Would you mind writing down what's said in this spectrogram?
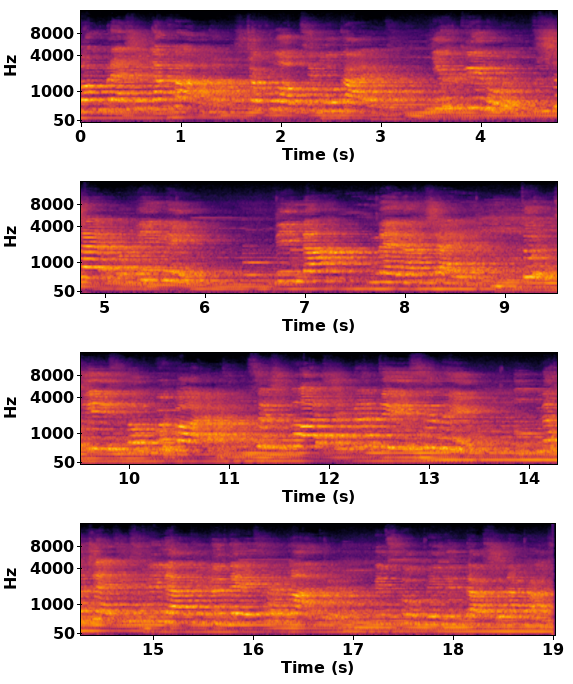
вам брешуть нахабно, що хлопці блукають, їх кинули в жертву війни. Війна не навчає, тут дійсно вбиває. Це ж влада. віддавши наказ.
